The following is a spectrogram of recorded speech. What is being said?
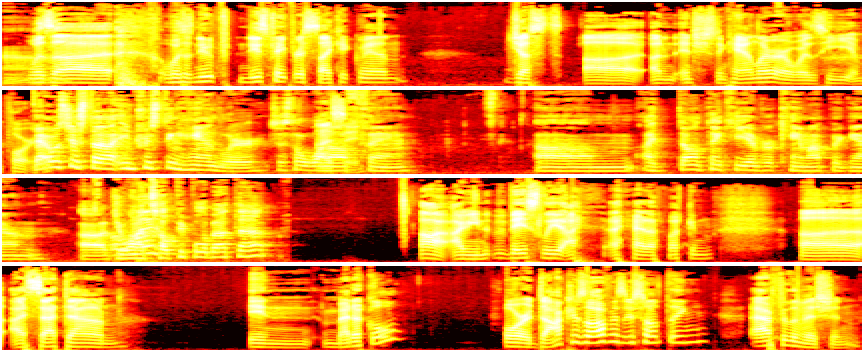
Uh, Was uh was new, newspaper psychic man just uh an interesting handler or was he important? that was just an interesting handler, just a one-off thing. Um, I don't think he ever came up again. Uh, do you Oh, want to tell people about that? Uh, I mean, basically, I, I had a fucking. Uh, I sat down in medical or a doctor's office or something after the mission,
